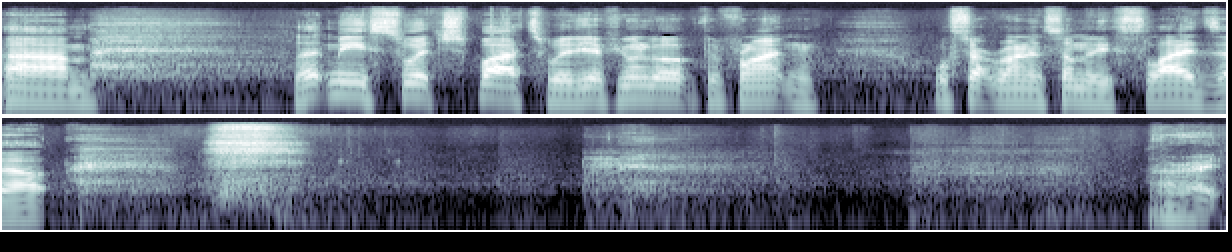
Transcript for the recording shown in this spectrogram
Um, let me switch spots with you. If you want to go up the front and we'll start running some of these slides out. All right.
